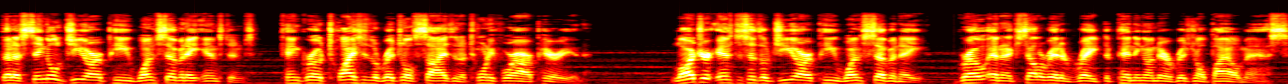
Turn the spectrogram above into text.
that a single GRP-178 instance can grow twice its original size in a 24-hour period. Larger instances of GRP-178 grow at an accelerated rate depending on their original biomass.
